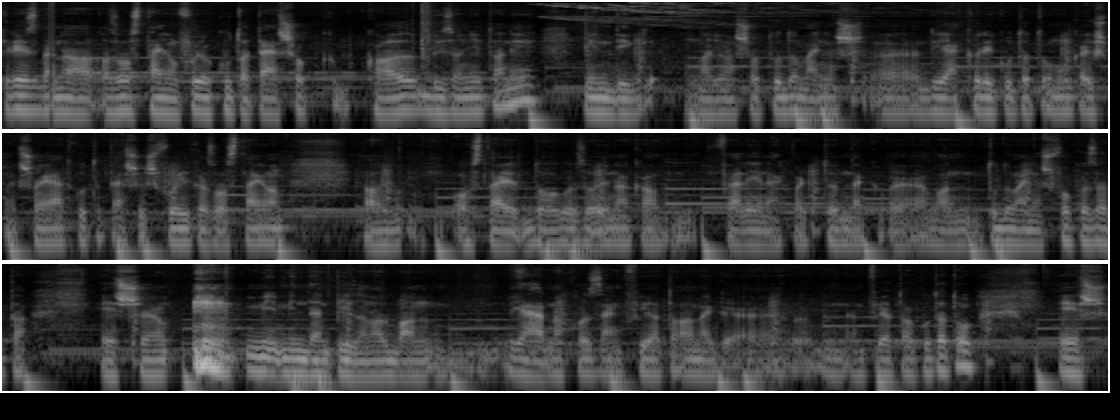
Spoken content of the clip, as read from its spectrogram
részben az osztályon folyó kutatásokkal bizonyítani. Mindig nagyon sok tudományos diákköri kutatómunka is, meg saját kutatás is folyik az osztályon. Az osztály dolgozóinak a felének vagy többnek van tudományos fokozata, és minden pillanatban járnak hozzánk fiatal, meg minden fiatal kutatók, és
